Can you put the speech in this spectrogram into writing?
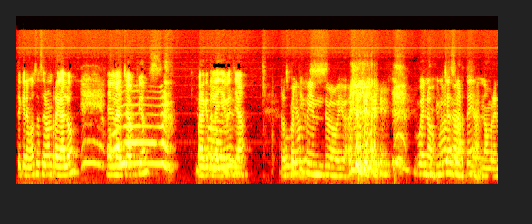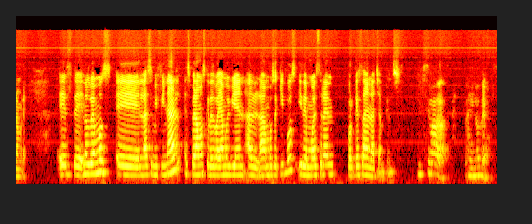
te queremos hacer un regalo en la Champions para que te la lleves ya a los Obviamente partidos. Bueno, Muchísimas mucha suerte. Nombre, nombre. Este, nos vemos eh, en la semifinal. Esperamos que les vaya muy bien a, a ambos equipos y demuestren por qué están en la Champions. Muchísimas gracias. Ahí nos vemos.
